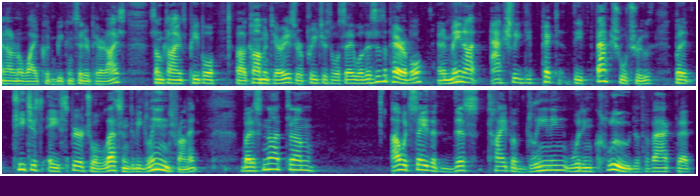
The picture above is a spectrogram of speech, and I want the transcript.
and I don't know why it couldn't be considered paradise. Sometimes people, uh, commentaries or preachers will say, well, this is a parable, and it may not actually depict the factual truth, but it teaches a spiritual lesson to be gleaned from it. But it's not, um, I would say that this type of gleaning would include the fact that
